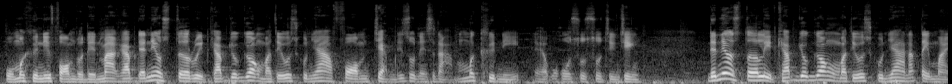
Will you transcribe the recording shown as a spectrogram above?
โอ้เมื่อคืนนี้ฟอร์มโดดเด่นมากครับเดนิเอลสเตอริดครับยกย่องมาเตอุสกุนยาฟอร์มแจ่มที่สุดในสนามเมื่อคืนนี้นะครับโอ้โหสุดๆจริงๆเดนิเอลสเตอริดครับยกย่องมาเตอุสกุนยานักเตะใหม่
